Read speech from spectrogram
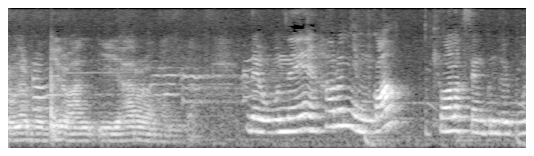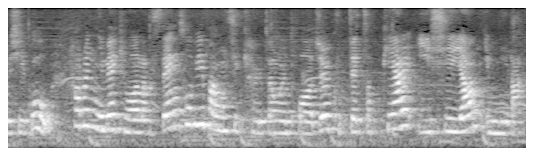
오늘 보기로 한 이하루라고 합니다 네, 오늘 하루님과 교환학생분들 모시고 하루님의 교환학생 소비 방식 결정을 도와줄 국제차 PR 이시연입니다.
